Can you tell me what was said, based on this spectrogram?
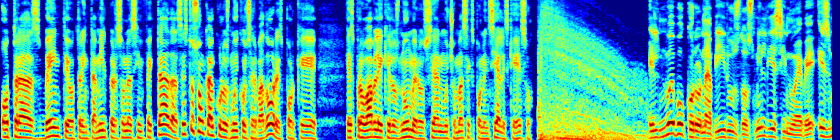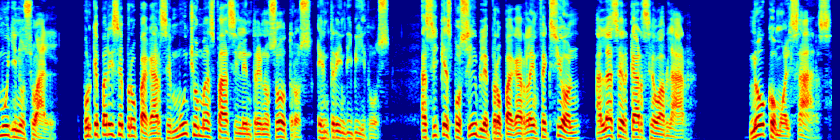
otras 20 o 30 mil personas infectadas. Estos son cálculos muy conservadores porque es probable que los números sean mucho más exponenciales que eso. El nuevo coronavirus 2019 es muy inusual porque parece propagarse mucho más fácil entre nosotros, entre individuos. Así que es posible propagar la infección al acercarse o hablar. No como el SARS.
